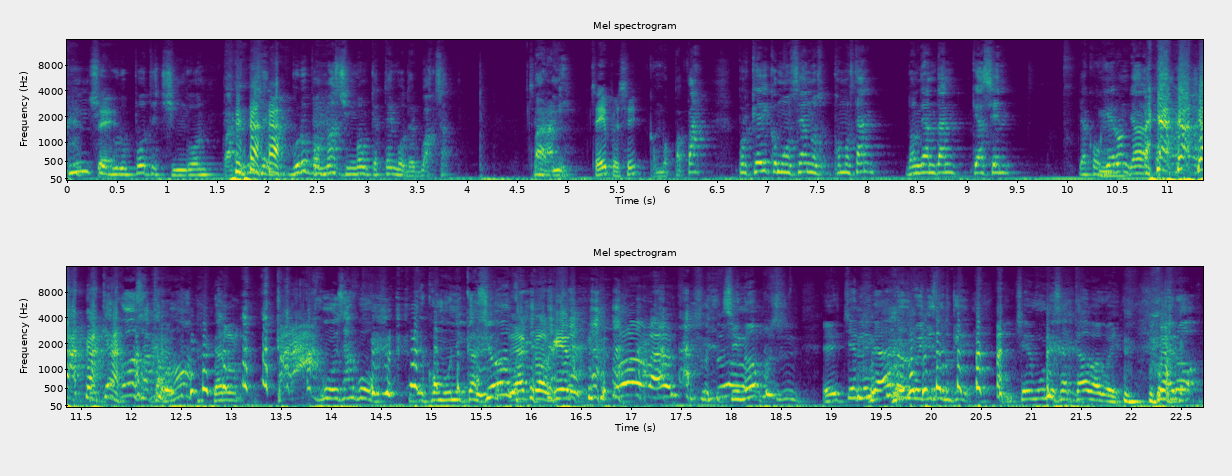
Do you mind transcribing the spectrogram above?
Pinche Sí. grupote chingón. Para mí es el grupo más chingón que tengo del WhatsApp. Para mí. Sí, pues sí. Como papá. Porque ahí como sean los, ¿cómo están? ¿Dónde andan? ¿Qué hacen? ¿Ya cogieron? ¿Ya? Cualquier cosa, cabrón, ¿no? Pero, carajo, es algo de comunicación. Ya cogieron. No. Si no, pues échenle ganas, güey, es porque che se acaba, güey. Pero,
